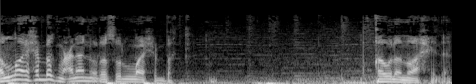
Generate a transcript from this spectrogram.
الله يحبك معناه أنه رسول الله يحبك. قولا واحدا.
